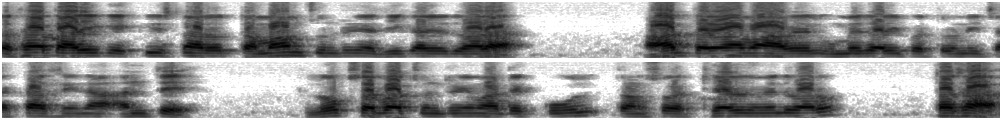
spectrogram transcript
તથા તારીખ એકવીસના રોજ તમામ ચૂંટણી અધિકારીઓ દ્વારા હાથ ધરવામાં આવેલ ઉમેદવારી પત્રોની ચકાસણીના અંતે લોકસભા ચૂંટણી માટે કુલ ત્રણસો અઠ્યાવીસ ઉમેદવારો તથા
